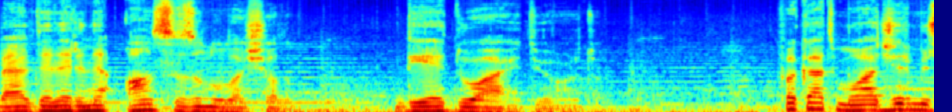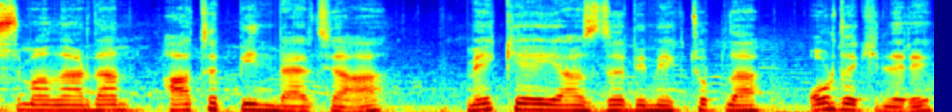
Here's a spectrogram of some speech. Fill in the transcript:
beldelerine ansızın ulaşalım diye dua ediyordu. Fakat muhacir Müslümanlardan Hatip bin Belta'a Mekke'ye yazdığı bir mektupla oradakileri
